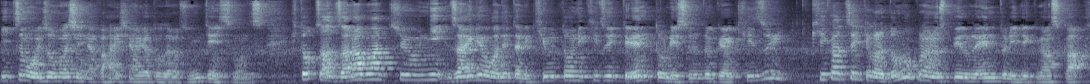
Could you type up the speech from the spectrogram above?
う。いつも忙しい中配信ありがとうございます。2点質問です。一つはザラバ中に材料が出たり急騰に気づいてエントリーするときは気づい気がついてからどのくらいのスピードでエントリーできますか？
